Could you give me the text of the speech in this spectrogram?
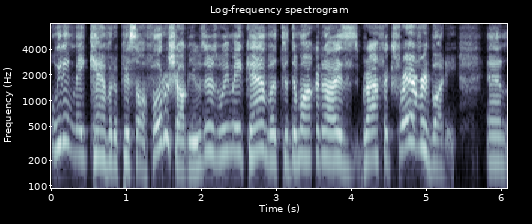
we didn't make Canva to piss off Photoshop users. We made Canva to democratize graphics for everybody. And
